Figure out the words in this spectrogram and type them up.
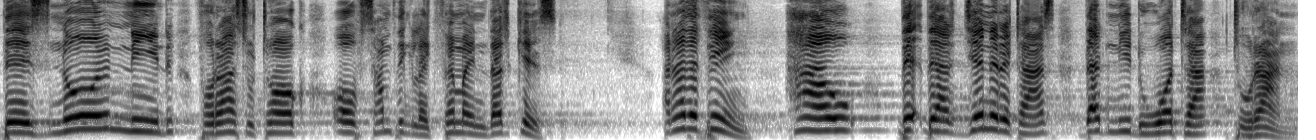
there's no need for us to talk of something like FEMA in that case. Another thing, how there, there are generators that need water to run.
